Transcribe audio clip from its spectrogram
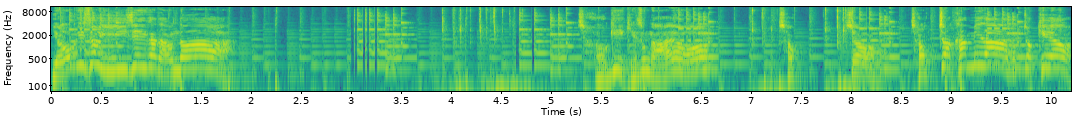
여기서 EJ가 나온다. 적이 계속 나와요. 적적 적적합니다. 적적해요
